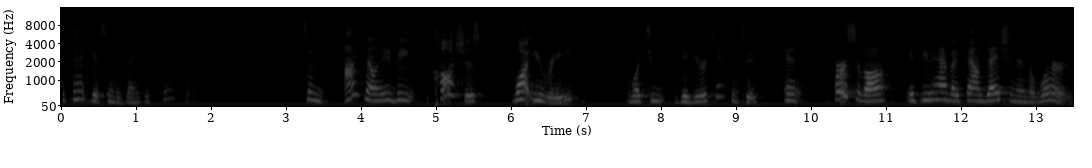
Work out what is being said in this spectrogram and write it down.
But that gets into dangerous territory. So I'm telling you to be cautious what you read, what you give your attention to. And first of all, if you have a foundation in the Word,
